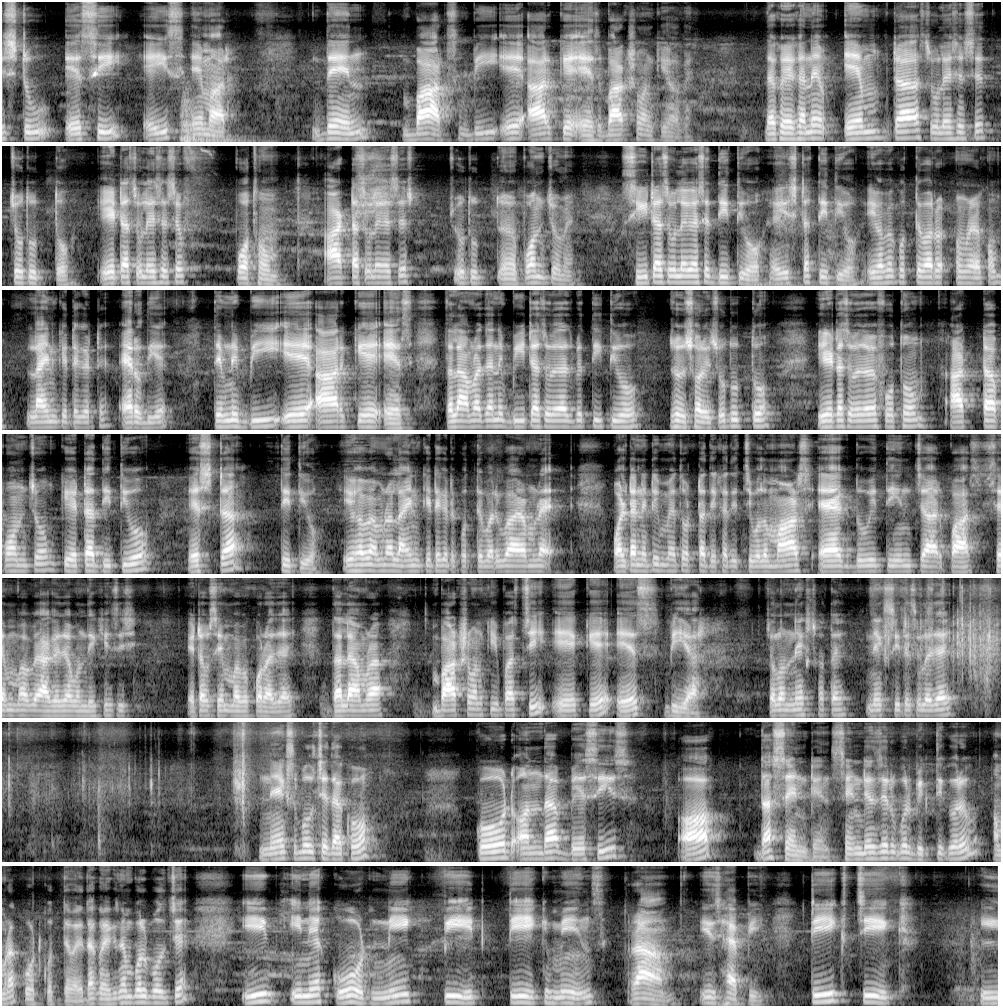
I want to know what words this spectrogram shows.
Is to AC H M R. Then Barks B A R K S bark সমান কী হবে? দেখো এখানে এমটা চলে এসেছে চতুর্থ এটা চলে এসেছে প্রথম আরটা চলে এসেছে চতুর্থ পঞ্চমে সিটা চলে গেছে দ্বিতীয় এইচটা তৃতীয়। এইভাবে করতে পারো তোমরা এরকম লাইন কেটে কেটে অ্যারো দিয়ে। তেমনি B A R K S তাহলে আমরা জানি বিটা চলে আসবে তৃতীয় সরি চতুর্থ এটা চলে যাবে প্রথম, আটটা পঞ্চম কেটা দ্বিতীয়, এসটা তৃতীয়। এইভাবে আমরা লাইন কেটে কেটে করতে পারি বা আমরা অল্টারনেটিভ মেথডটা দেখা দিচ্ছি। বলো মার্চ এক, দুই, তিন, চার, পাঁচ সেমভাবে আগে যেমন দেখিয়েছি এটাও সেমভাবে করা যায়। তাহলে আমরা বার্ক সমান কী পাচ্ছি? এ কে এস বি আর চলো নেক্সট হতে নেক্সট সিটে চলে যাই। নেক্সট বলছে দেখো code on the basis of the sentence. সেন্টেন্সের উপর ভিত্তি করেও আমরা কোড করতে পারি। দেখো এক্সাম্পল বলছে eve in a code nick pit tick means Ram is happy tick chick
